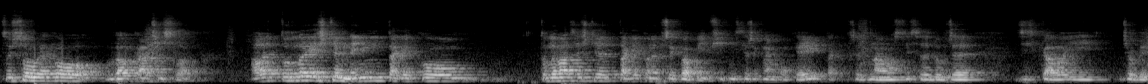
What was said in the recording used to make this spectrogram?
což jsou jako velká čísla. Ale tohle ještě není tak jako, tohle vás ještě tak jako nepřekvapí. Všichni si řekneme, OK, tak přes známosti se dobře získávají joby.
